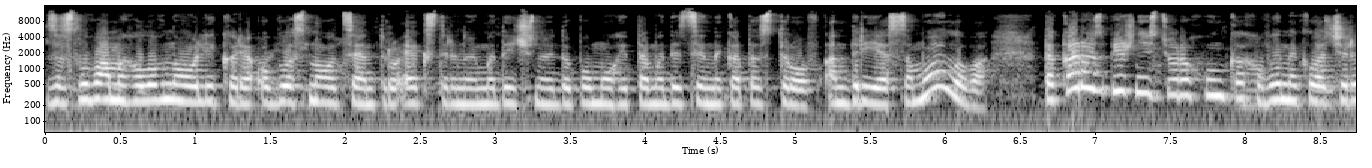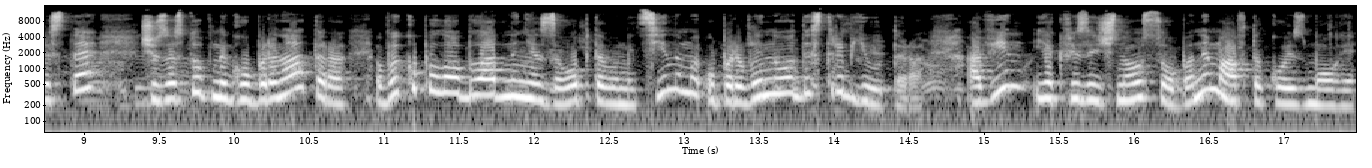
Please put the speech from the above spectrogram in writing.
За словами головного лікаря обласного центру екстреної медичної допомоги та медицини катастроф Андрія Самойлова, така розбіжність у рахунках виникла через те, що заступник губернатора викупила обладнання за оптовими цінами у первинного дистриб'ютора. А він, як фізична особа, не мав такої змоги,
